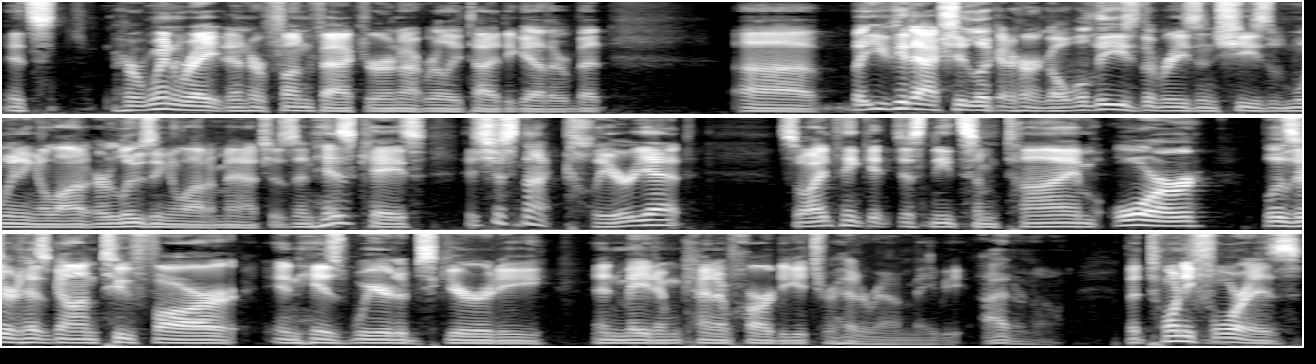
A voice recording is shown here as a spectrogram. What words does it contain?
it's her win rate and her fun factor are not really tied together, but. Uh, but you could actually look at her and go, well, these are the reasons she's winning a lot or losing a lot of matches. In his case, it's just not clear yet. So I think it just needs some time, or Blizzard has gone too far in his weird obscurity and made him kind of hard to get your head around. Maybe I don't know. But 24 is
